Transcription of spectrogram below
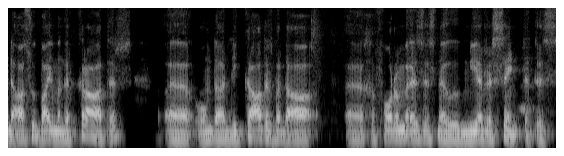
daar's ook baie minder kraters uh omdat die kraters wat daar uh gevorm is is nou meer resent. Dit is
